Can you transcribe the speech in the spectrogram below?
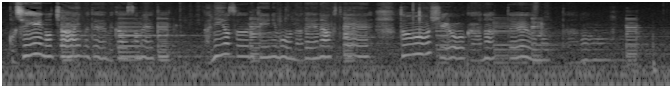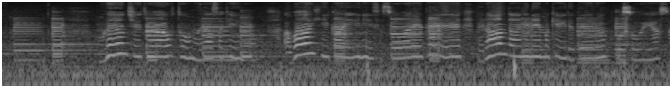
5時のチャイムで目が覚めて何をする気にもなれなくてどうしようかなって思ったの。オレンジと青と紫の淡い光に誘われてベランダに寝巻きで出る遅い朝。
